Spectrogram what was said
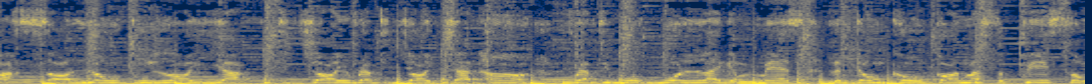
ปากสอนลงถึงรอยยักษ์ที่จอยแรปที่จอยจัดเออแรปที่วกวนไล่กับเมสและดมโครงก้อนมาสเตอร์พีซส่ง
